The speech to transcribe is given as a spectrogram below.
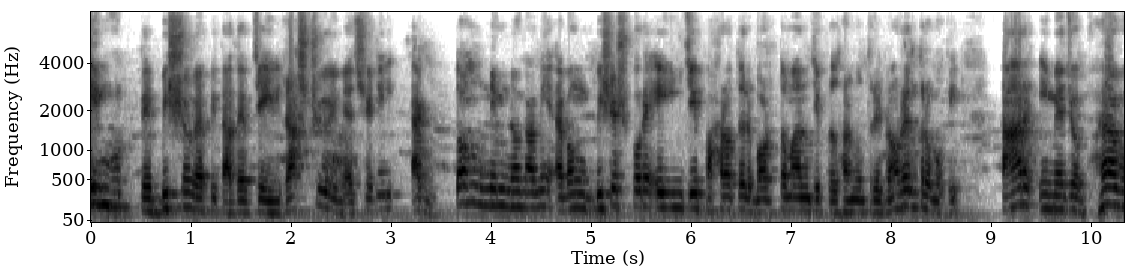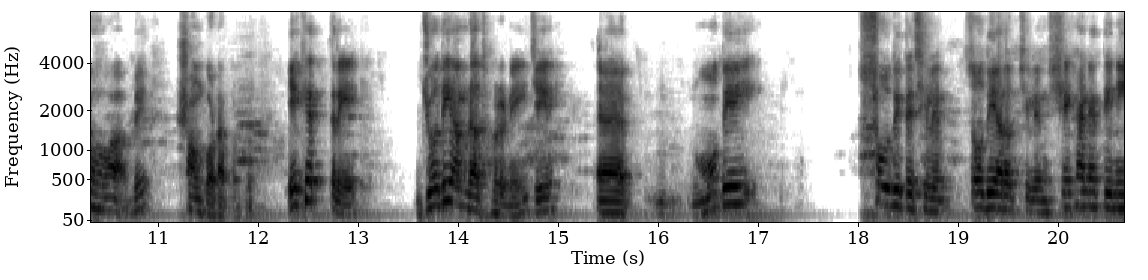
এই মুহূর্তে বিশ্বব্যাপী তাদের যেই রাষ্ট্রীয় ইমেজ সেটি একদম নিম্নগামী এবং বিশেষ করে এই যে ভারতের বর্তমান যে প্রধানমন্ত্রী নরেন্দ্র মোদী, তার ইমেজও ভয়াবহভাবে সংকটাপন্ন। এক্ষেত্রে যদি আমরা ধরে নিই যে মোদী সৌদিতে ছিলেন, সৌদি আরব ছিলেন, সেখানে তিনি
